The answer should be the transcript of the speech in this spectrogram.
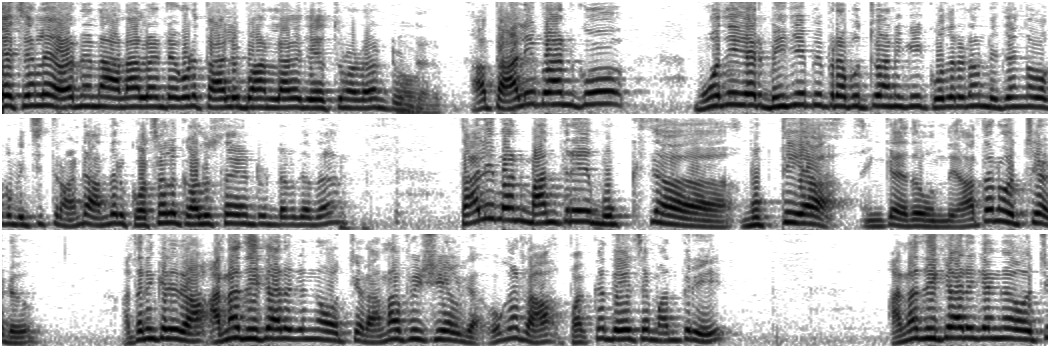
దేశంలో ఎవరినైనా అనాలంటే కూడా తాలిబాన్ లాగా చేస్తున్నాడు అంటుంటారు. ఆ తాలిబాన్కు మోదీ గారు బీజేపీ ప్రభుత్వానికి కుదరడం నిజంగా ఒక విచిత్రం. అంటే అందరూ కొసలు కలుస్తాయి అంటుంటారు కదా. తాలిబాన్ మంత్రి ముక్ ముక్తియా ఇంకా ఏదో ఉంది. అతను వచ్చాడు. అతనికి అనధికారికంగా వచ్చాడు అనఫీషియల్గా ఒక రా పక్క దేశ మంత్రి అనధికారికంగా వచ్చి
